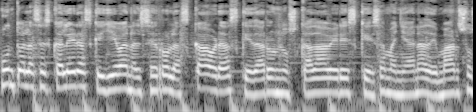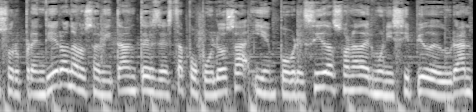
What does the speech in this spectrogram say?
Junto a las escaleras que llevan al Cerro Las Cabras quedaron los cadáveres que esa mañana de marzo sorprendieron a los habitantes de esta populosa y empobrecida zona del municipio de Durán,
